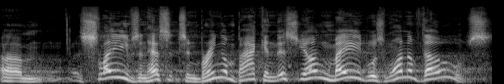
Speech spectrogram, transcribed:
um, slaves, in essence, and bring them back. And this young maid was one of those.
